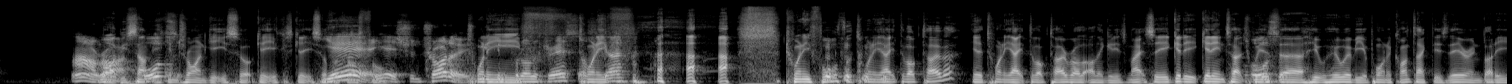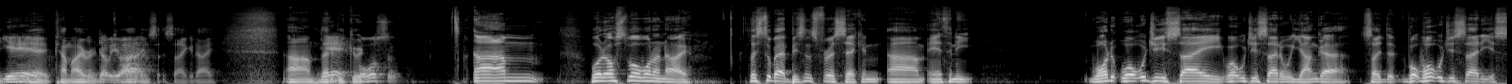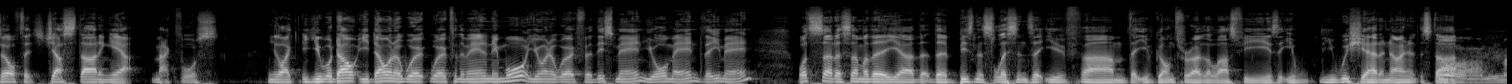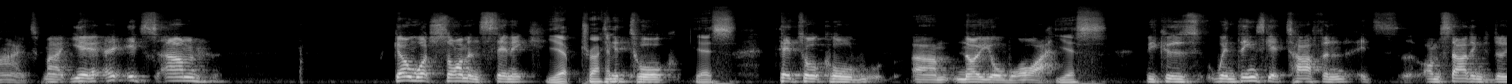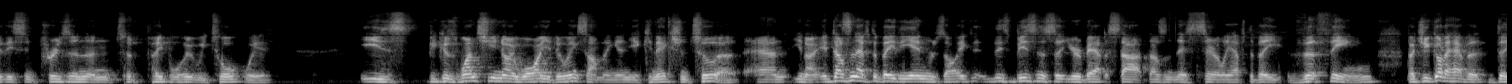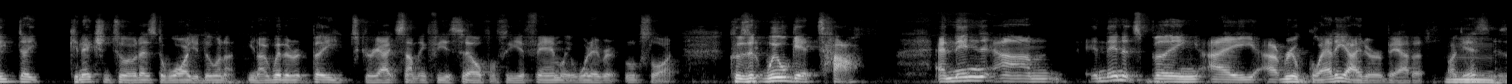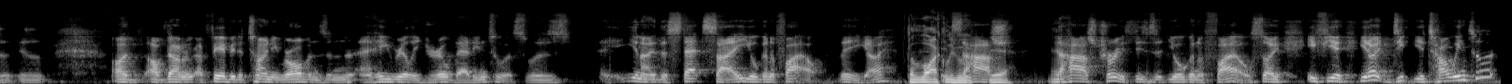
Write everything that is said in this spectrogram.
Oh, right. Might be something awesome. you can try and get yourself get, your, get yourself yeah, Yeah, should try to. 20, put on a dress. 20, 24th or 28th of October. Yeah, 28th of October, I think it is, mate. So you get get in touch awesome. with uh, whoever your point of contact is there and, buddy, yeah, yeah come over and, come over and say good day. Um, that'd yeah, be good. Awesome. Um, what else do I want to know? Let's talk about business for a second, um, Anthony. What what would you say? What would you say to a younger? So what what would you say to yourself that's just starting out MacForce? You're like you don't you don't want to work work for the man anymore. You want to work for this man, your man, the man. What's sort of some of the, uh, the, the business lessons that you've um, that you've gone through over the last few years that you you wish you had known at the start? Oh, mate, mate, yeah, it's um, go and watch Simon Sinek. Yep, tracking TED Talk. Yes, TED Talk called um, know your why. Yes. Because when things get tough, and it's, I'm starting to do this in prison and to people who we talk with, is because once you know why you're doing something and your connection to it, and you know, it doesn't have to be the end result. This business that you're about to start doesn't necessarily have to be the thing, but you've got to have a deep, deep connection to it as to why you're doing it. You know, whether it be to create something for yourself or for your family or whatever it looks like, because it will get tough and then um, and then it's being a, a real gladiator about it. I mm. guess is it, is it, I've I've done a fair bit of Tony Robbins, and he really drilled that into us. Was you know the stats say you're going to fail. There you go. The likelihood. The harsh, yeah. Yeah. The harsh truth is that you're going to fail. So if you you don't dip your toe into it,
